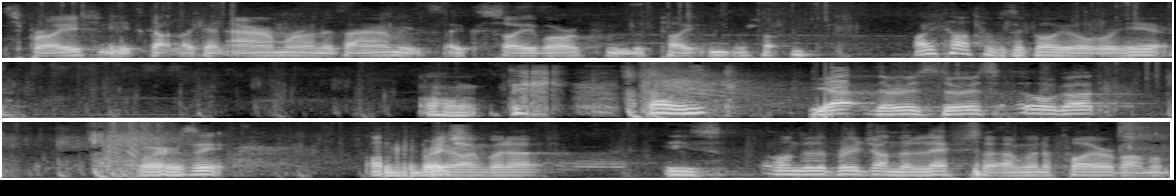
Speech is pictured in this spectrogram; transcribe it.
sprite, and he's got like an armor on his arm. He's like cyborg from the Titans or something. I thought there was a guy over here. Oh, that was... Yeah, there is. There is. Oh god. Where is he? Under the bridge? Here, I'm gonna. He's under the bridge on the left side. I'm gonna firebomb him.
